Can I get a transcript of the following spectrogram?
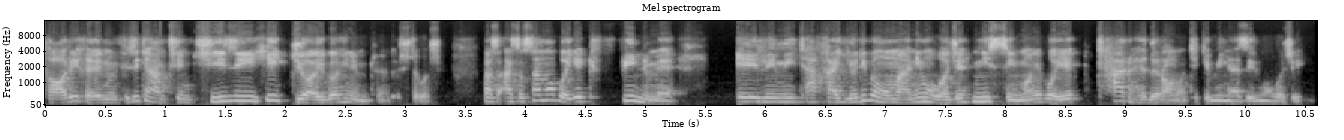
تاریخ علم فیزیک همچین چیزی هیچ جایگاهی نمی‌تونه داشته باشه. پس اساسا ما با یک فیلم علمی تخیلی به معنی مواجه نیستیم. ما با یک طرح دراماتیک بی‌نظیر مواجهیم.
